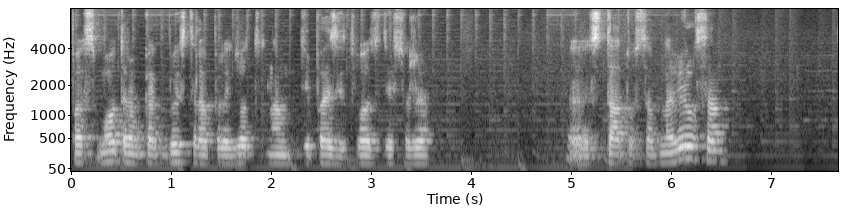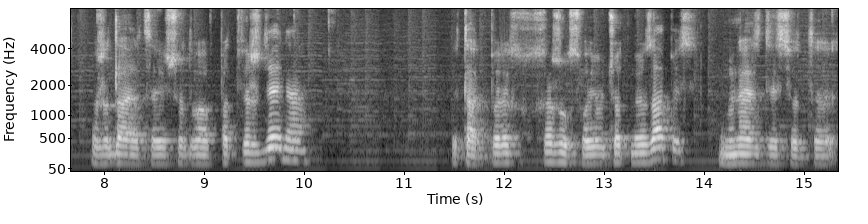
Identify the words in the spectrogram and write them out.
посмотрим как быстро придет нам депозит. Вот здесь уже э, статус обновился. Ожидается еще два подтверждения. Итак, перехожу в свою учетную запись. У меня здесь вот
